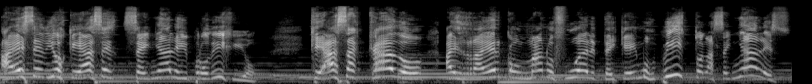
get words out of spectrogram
A ese Dios que hace señales y prodigios. Que ha sacado a Israel con mano fuerte y que hemos visto las señales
